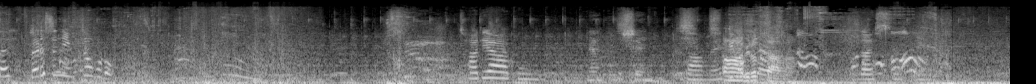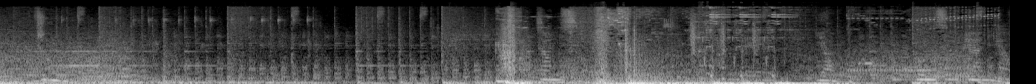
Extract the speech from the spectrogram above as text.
안돼. 메르스님 이쪽으로. 자리야 공. 남은 시간 그 다음에. 아, 밀었다. 나이스. 점수 3대 0. 공수 변경.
